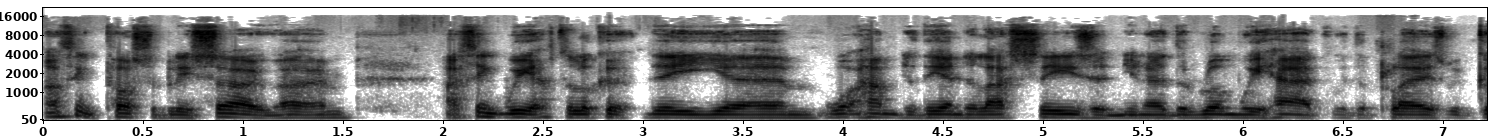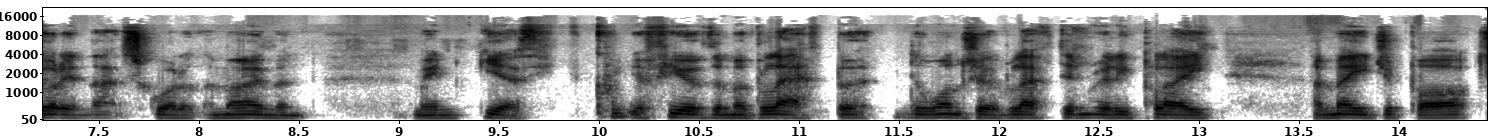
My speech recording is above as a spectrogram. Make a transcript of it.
I think possibly so. Um, I think we have to look at the um, what happened at the end of last season. You know, the run we had with the players we've got in that squad at the moment. I mean, yes, a few of them have left, but the ones who have left didn't really play a major part.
